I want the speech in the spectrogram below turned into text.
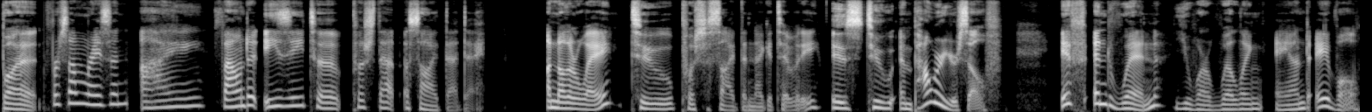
but for some reason, I found it easy to push that aside that day. Another way to push aside the negativity is to empower yourself. If and when you are willing and able,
